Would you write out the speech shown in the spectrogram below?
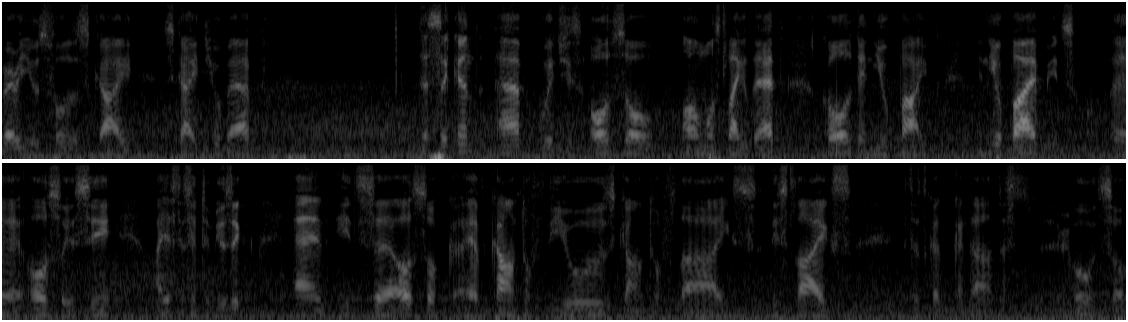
very useful the Sky SkyTube app. The second app which is also almost like that called the new pipe. The NewPipe it's uh, also you see I just listen to music and it's uh, also have count of views count of likes dislikes that's kind of just removed so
